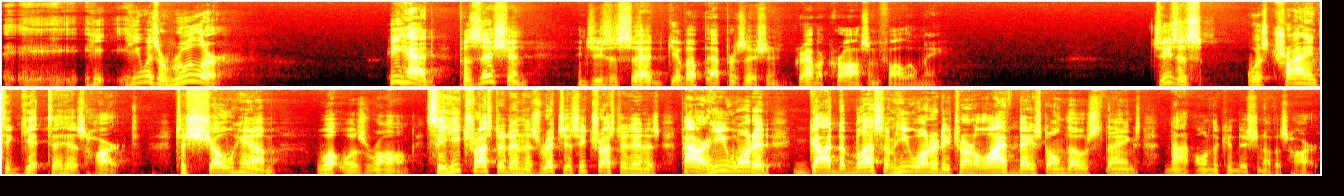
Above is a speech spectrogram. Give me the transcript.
he, he, he was a ruler. He had position. And Jesus said, Give up that position, grab a cross, and follow me. Jesus was trying to get to his heart, to show him what was wrong. See, he trusted in his riches, he trusted in his power. He wanted God to bless him, he wanted eternal life based on those things, not on the condition of his heart.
